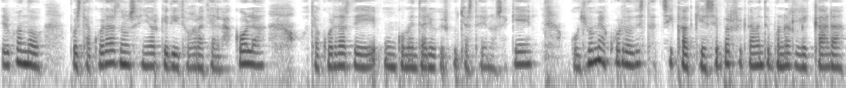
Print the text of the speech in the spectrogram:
es cuando pues te acuerdas de un señor que te hizo gracia en la cola, o te acuerdas de un comentario que escuchaste de no sé qué, o yo me acuerdo de esta chica que sé perfectamente ponerle cara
